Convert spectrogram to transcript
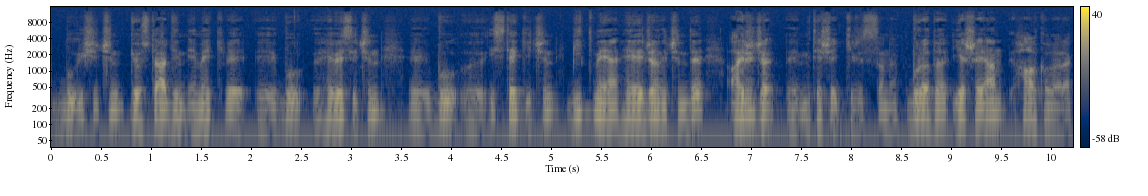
bu iş için gösterdiğin emek ve e, bu heves için, e, bu e, istek için, bitmeyen heyecan için de ayrıca e, müteşekkiriz sana. Burada yaşayan halk olarak.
